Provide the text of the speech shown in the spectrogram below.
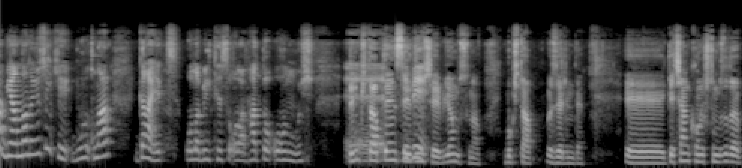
ama bir yandan da diyorsun ki bunlar gayet olabilitesi olan hatta olmuş. Benim e, kitapta en sevdiğim gibi. şey biliyor musun o? Bu kitap özelinde. Ee, geçen konuştuğumuzda da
